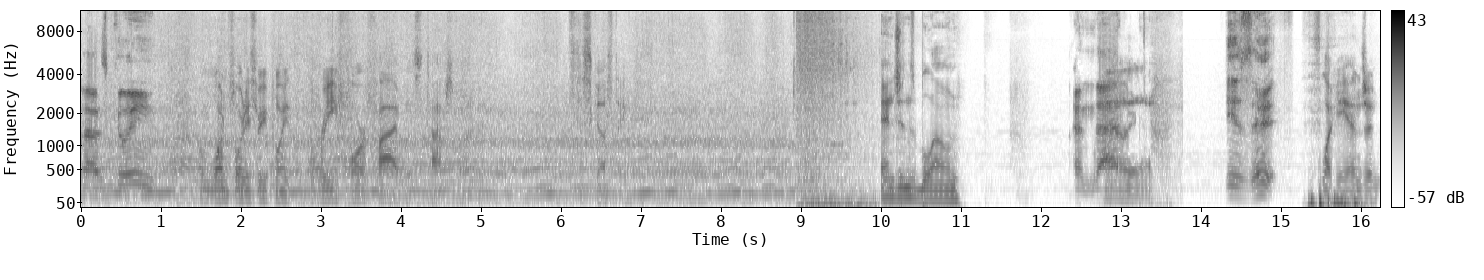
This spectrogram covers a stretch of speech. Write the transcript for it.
That was clean. 143.345 was top split. It's disgusting. Engine's blown. And that Oh yeah. is it. Lucky engine.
